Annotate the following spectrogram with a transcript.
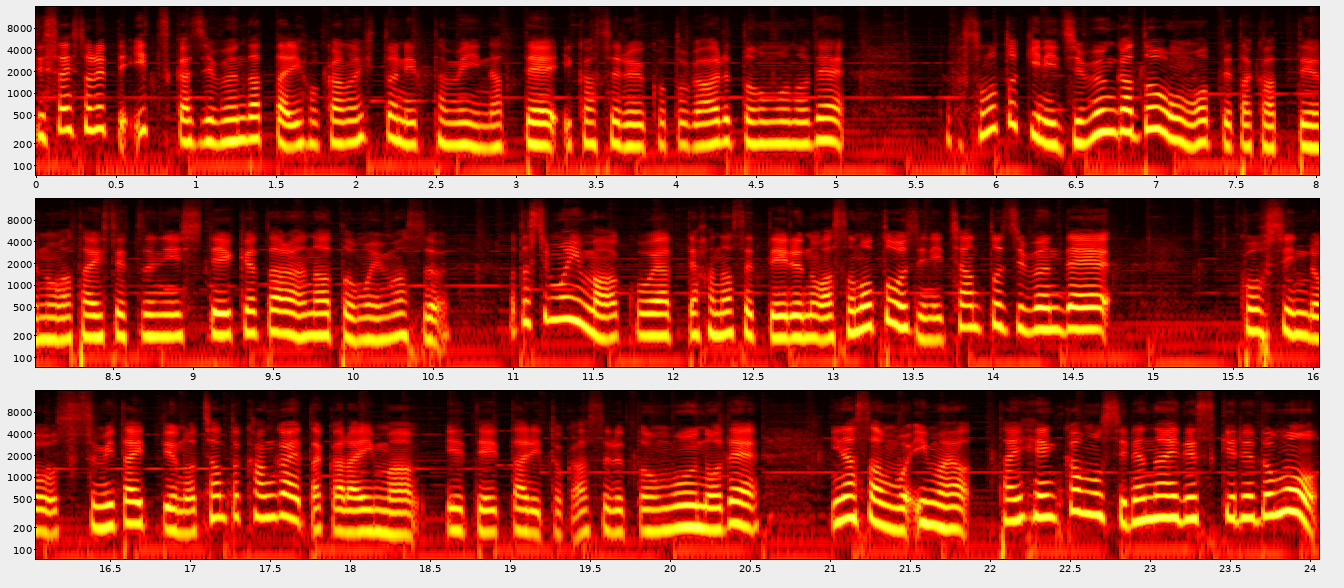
実際それっていつか自分だったり他の人にためになって活かせることがあると思うのでなんかその時に自分がどう思ってたかっていうのは大切にしていけたらなと思います。私も今こうやって話せているのはその当時にちゃんと自分でこう進路を進みたいっていうのをちゃんと考えたから今言えていたりとかすると思うので皆さんも今大変かもしれないですけれども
